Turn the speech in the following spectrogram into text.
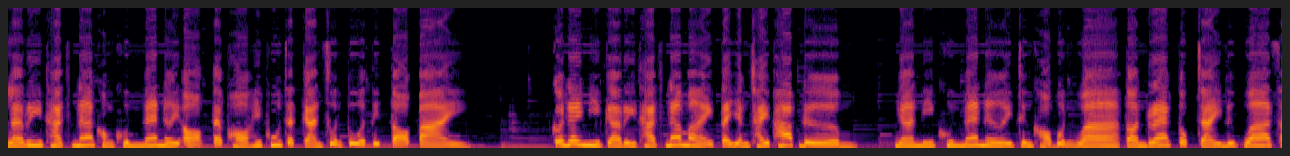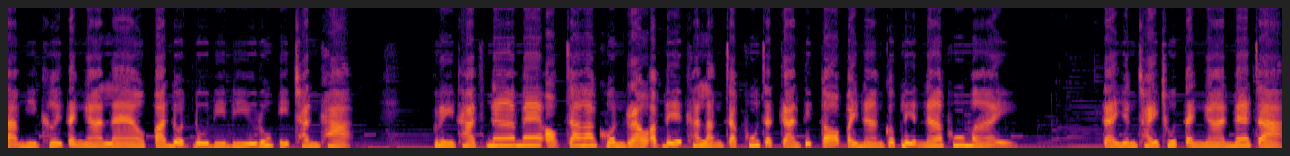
และรีทัชหน้าของคุณแม่เนยออก แต่พอให้ผู้จัดการส่วนตัวติดต่อไป ก็ได้มีการรีทัชหน้าใหม่แต่ยังใช้ภาพเดิม งานนี้คุณแม่เนยจึงขอบ่นว่าตอนแรกตกใจนึกว่าสามีเคยแต่งงานแล้วป้าดดดูดีๆ รูปอีกชั้นค่ะ รีทัชหน้าแม่ออกจ้าคนเราอัปเดตข้าหลังจากผู้จัดการติดต่อไปนางก็เปลี่ยนหน้าผู้ใหม่ แต่ยังใช้ชุดแต่งงานแม่จ้ะ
